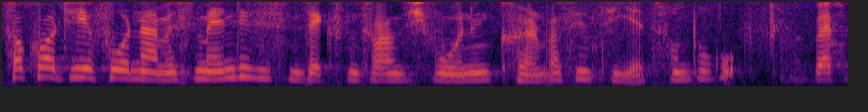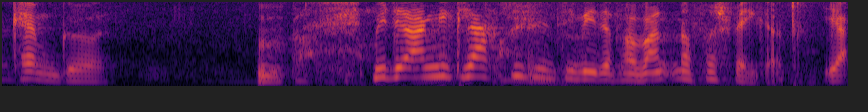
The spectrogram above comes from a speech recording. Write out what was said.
Frau Conte, Ihr Vorname ist Mandy, Sie sind 26, wohnen in Köln. Was sind Sie jetzt vom Beruf? Webcam Girl. Mit der Angeklagten sind Sie weder verwandt noch verschwägert. Ja.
